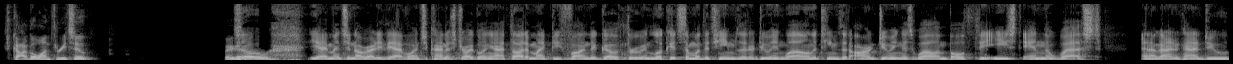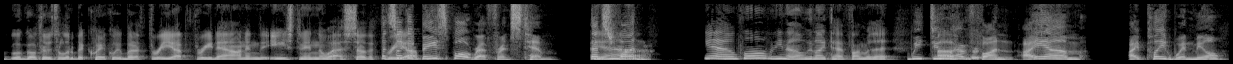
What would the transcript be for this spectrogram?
Chicago won 3 2. So, yeah, I mentioned already the Avalanche are kind of struggling. I thought it might be fun to go through and look at some of the teams that are doing well and the teams that aren't doing as well in both the East and the West. And I'm going to kind of do, we'll go through this a little bit quickly, but a three up, three down in the East and in the West. So the That's three like a up. baseball reference, Tim. That's Yeah. fun. Yeah, well, you know, we like to have fun with it. We do Uh, have fun. I um I played windmill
